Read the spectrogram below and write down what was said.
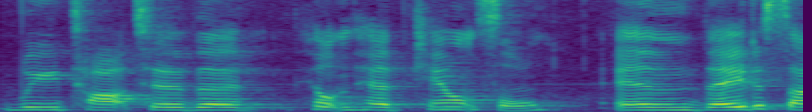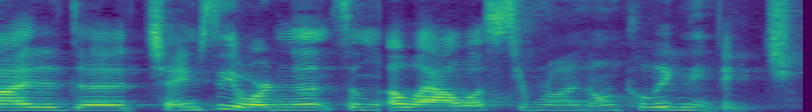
we talked to the Hilton Head Council and they decided to change the ordinance and allow us to run on Coligny Beach,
